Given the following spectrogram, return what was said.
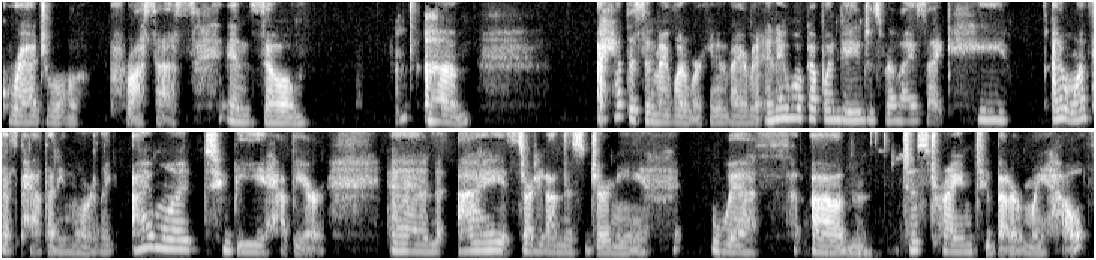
gradual process. And so, um, I had this in my one working environment, and I woke up one day and just realized, like, hey, I don't want this path anymore. Like, I want to be happier. And I started on this journey with um, just trying to better my health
